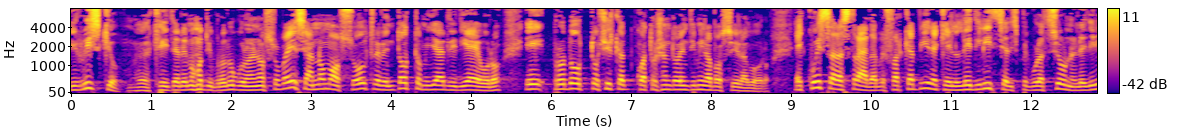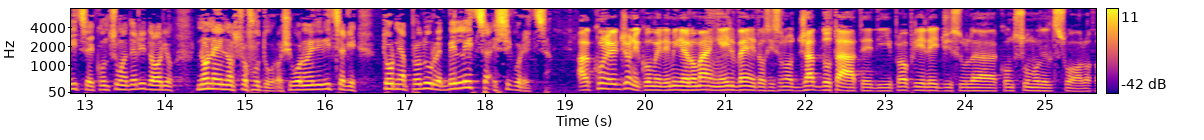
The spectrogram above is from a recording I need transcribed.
il rischio eh, che i terremoti producono nel nostro Paese, hanno mosso oltre 28 miliardi di euro e prodotto circa 420 mila posti di lavoro. È questa la strada per far capire che l'edilizia di speculazione, l'edilizia del consumo a territorio non è il nostro futuro, ci vuole un'edilizia che torni a produrre bellezza e sicurezza. Alcune regioni come l'Emilia Romagna e il Veneto si sono già dotate di proprie leggi sul consumo del suolo.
